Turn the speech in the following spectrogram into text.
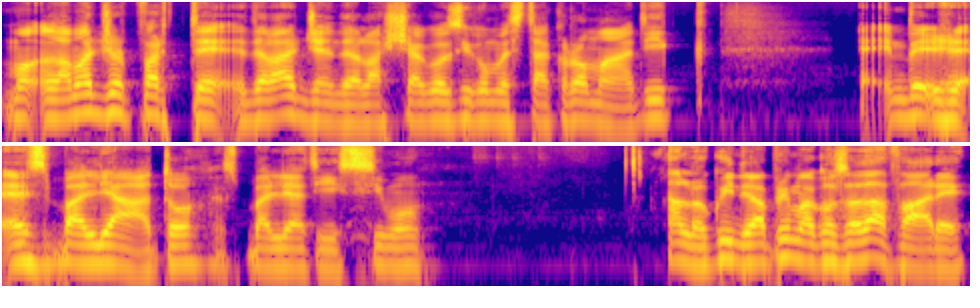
La maggior parte della gente lascia così come sta Chromatic. Invece è sbagliato, è sbagliatissimo. Allora, quindi la prima cosa da fare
